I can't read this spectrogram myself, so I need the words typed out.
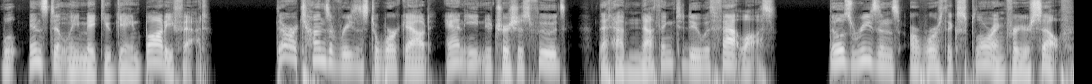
will instantly make you gain body fat. There are tons of reasons to work out and eat nutritious foods that have nothing to do with fat loss. Those reasons are worth exploring for yourself.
